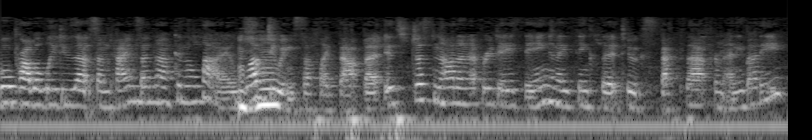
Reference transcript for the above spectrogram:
will probably do that sometimes. I'm not going to lie. I love mm-hmm. doing stuff like that, but it's just not an everyday thing. And I think that to expect that from anybody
